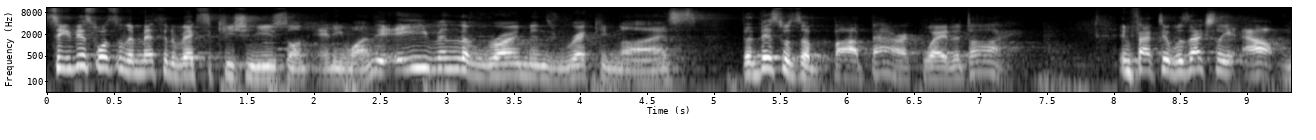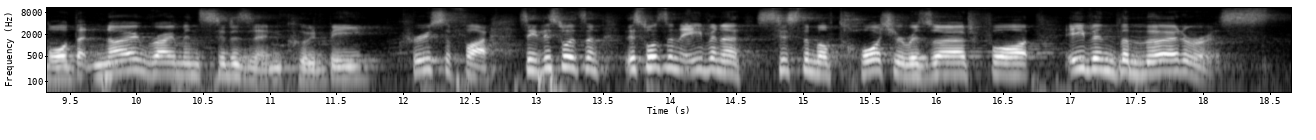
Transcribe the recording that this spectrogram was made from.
See, this wasn't a method of execution used on anyone. Even the Romans recognized that this was a barbaric way to die. In fact, it was actually outlawed that no Roman citizen could be crucified. See, this wasn't, this wasn't even a system of torture reserved for even the murderers,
